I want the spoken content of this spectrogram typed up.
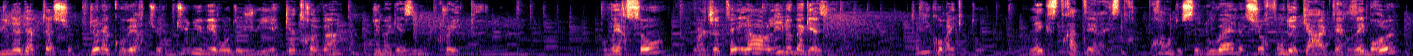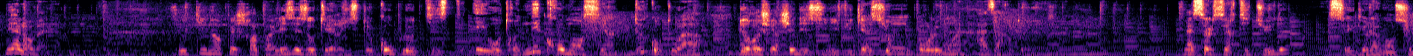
une adaptation de la couverture du numéro de juillet 80 du magazine Creepy. Au verso, Roger Taylor lit le magazine, l'extraterrestre prend de ses nouvelles sur fond de caractères hébreux, mais à l'envers. Ce qui n'empêchera pas les ésotéristes, complotistes et autres nécromanciens de comptoir de rechercher des significations pour le moins hasardeuses. La seule certitude, c'est que la mention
